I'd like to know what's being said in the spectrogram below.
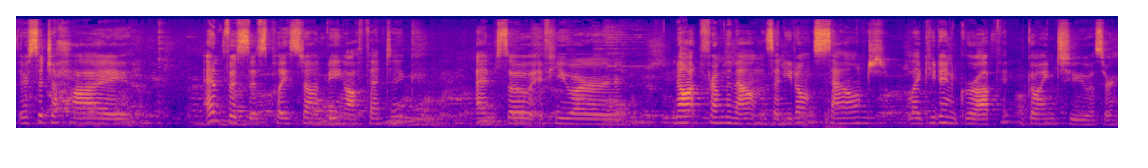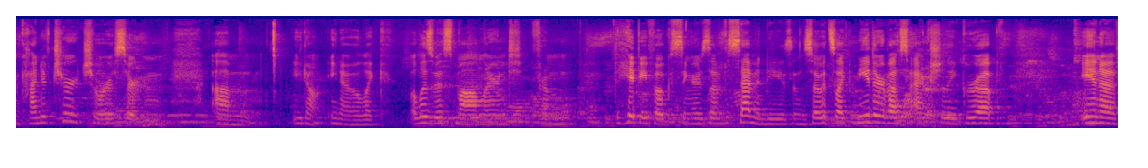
there's such a high emphasis placed on being authentic. And so if you are not from the mountains and you don't sound like you didn't grow up going to a certain kind of church or a certain, um, you don't, you know, like Elizabeth's mom learned from the hippie folk singers of the 70s. And so it's like neither of us actually grew up in a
